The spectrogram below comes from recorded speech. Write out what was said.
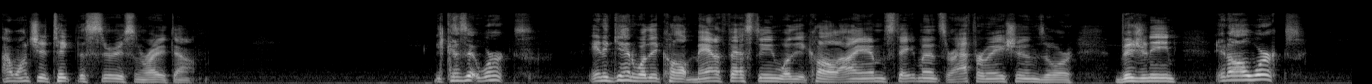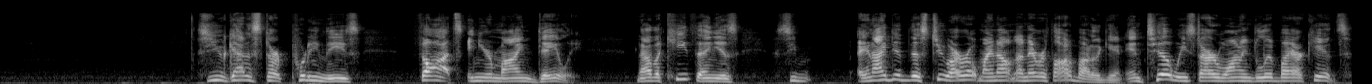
I want you to take this serious and write it down. Because it works. And again, whether you call it manifesting, whether you call it I am statements or affirmations or visioning, it all works. So you got to start putting these thoughts in your mind daily. Now, the key thing is, see, and I did this too. I wrote mine out and I never thought about it again until we started wanting to live by our kids.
